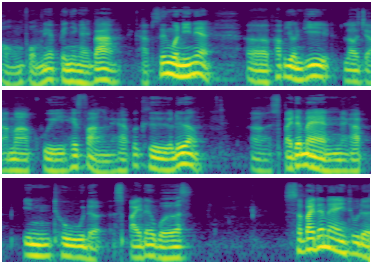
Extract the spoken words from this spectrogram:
ของผมเนี่ยเป็นยังไงบ้างนะครับซึ่งวันนี้เนี่ยภาพยนตร์ที่เราจะเอามาคุยให้ฟังนะครับ ก็คือเรื่อง Spider-Man นะครับ Into the Spider-Verse Spider-Man Into the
